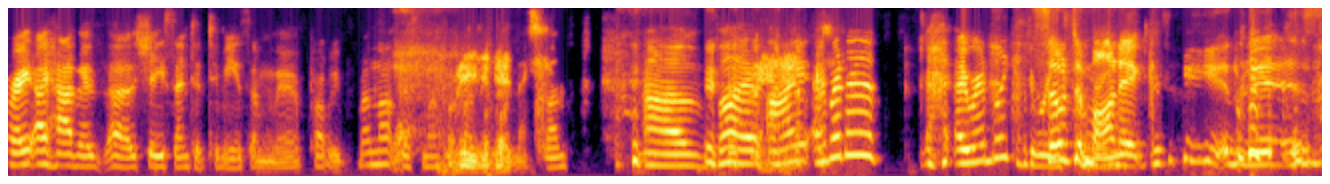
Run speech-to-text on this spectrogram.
right? I have it. Uh, Shay sent it to me, so I'm gonna probably well, not this month, but maybe next month. Um, but I I read a I read like three so series. demonic. it is.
